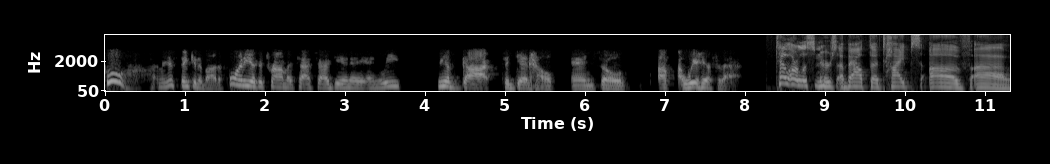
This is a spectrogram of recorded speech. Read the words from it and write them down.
Whew, I mean, just thinking about it, 400 years of trauma attached to our DNA, and we we have got to get help, and so uh, we're here for that. Tell our listeners about the types of uh,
